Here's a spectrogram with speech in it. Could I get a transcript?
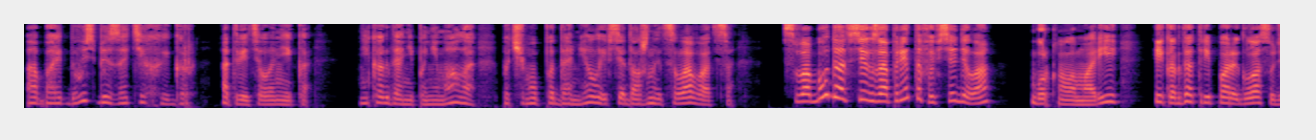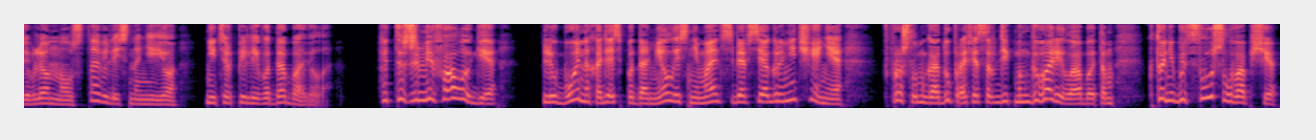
«Обойдусь без этих игр», — ответила Ника. Никогда не понимала, почему подомело и все должны целоваться. «Свобода от всех запретов и все дела», — буркнула Мари, и когда три пары глаз удивленно уставились на нее, нетерпеливо добавила. «Это же мифология. Любой, находясь под омелой, снимает с себя все ограничения. В прошлом году профессор Дикман говорила об этом. Кто-нибудь слушал вообще?»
